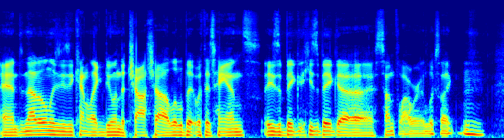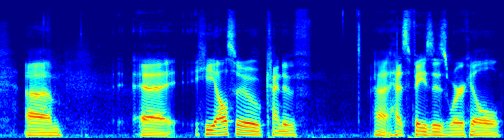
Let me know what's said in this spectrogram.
And not only is he kind of like doing the cha cha a little bit with his hands, he's a big he's a big uh, sunflower. It looks like. Mm-hmm. Um, uh, he also kind of uh, has phases where he'll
